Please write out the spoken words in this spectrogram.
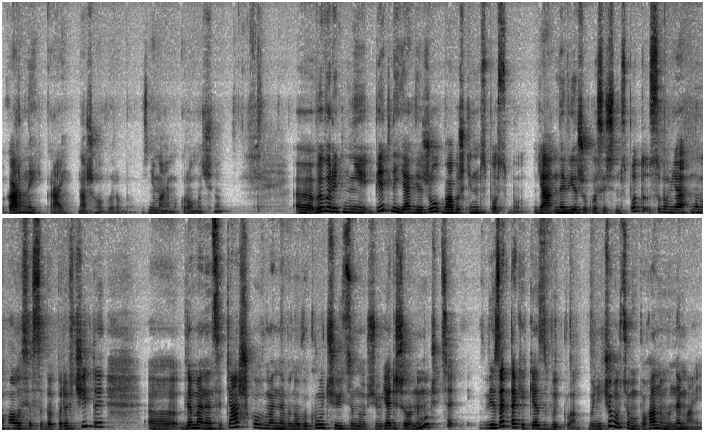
гарний край нашого виробу. Знімаємо кромочну. Е, Виворітні петлі я в'яжу бабушкиним способом. Я не в'яжу класичним способом, я намагалася себе перевчити. Е, Для мене це тяжко, в мене воно викручується. Ну, в общем, я вирішила не мучитися, в'язати так, як я звикла, бо нічого в цьому поганому немає.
